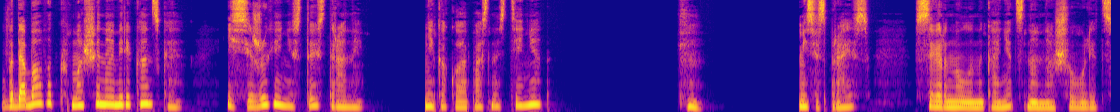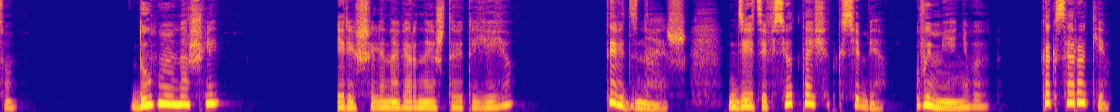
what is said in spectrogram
Вдобавок, машина американская, и сижу я не с той стороны. Никакой опасности нет. Хм. Миссис Прайс свернула, наконец, на нашу улицу. Думаю, нашли. И решили, наверное, что это ее. Ты ведь знаешь, дети все тащат к себе, выменивают, как сороки,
